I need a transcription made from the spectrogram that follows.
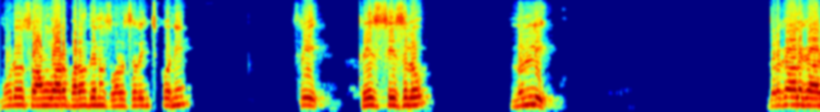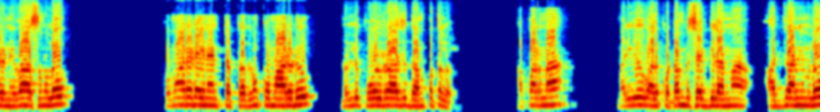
మూడో సోమవారం పరమదినం సంవత్సరించుకొని శ్రీ క్రీస్తులు నొల్లి దుర్గాల గారు నివాసంలో కుమారుడైన ప్రథమ కుమారుడు నొల్లి పోలరాజు దంపతులు అపర్ణ మరియు వాళ్ళ కుటుంబ సభ్యుల ఆధ్వర్యంలో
